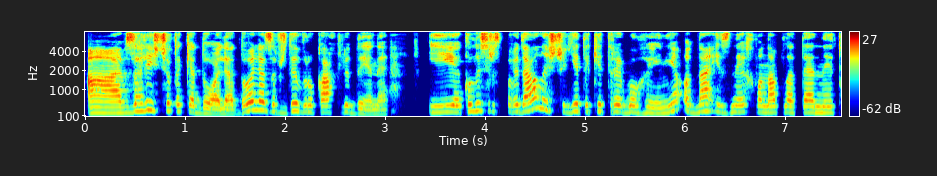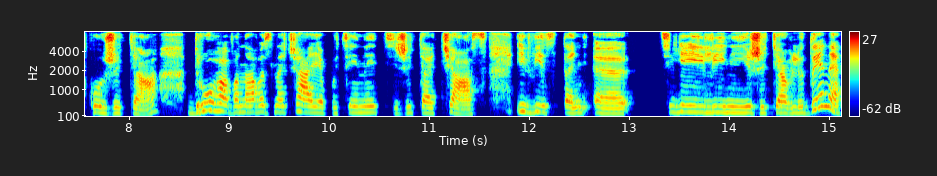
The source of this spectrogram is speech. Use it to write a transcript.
А взагалі, що таке доля? Доля завжди в руках людини. І колись розповідали, що є такі три богині. Одна із них вона плете нитку життя, друга вона визначає по цій нитці життя час і відстань. Цієї лінії життя в людини,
